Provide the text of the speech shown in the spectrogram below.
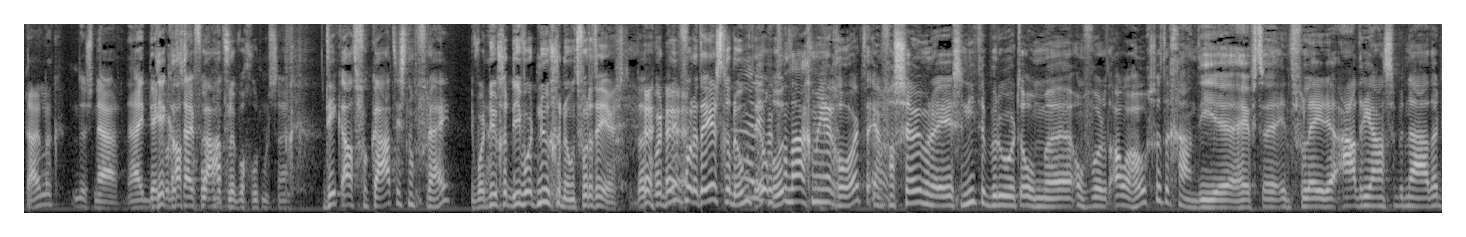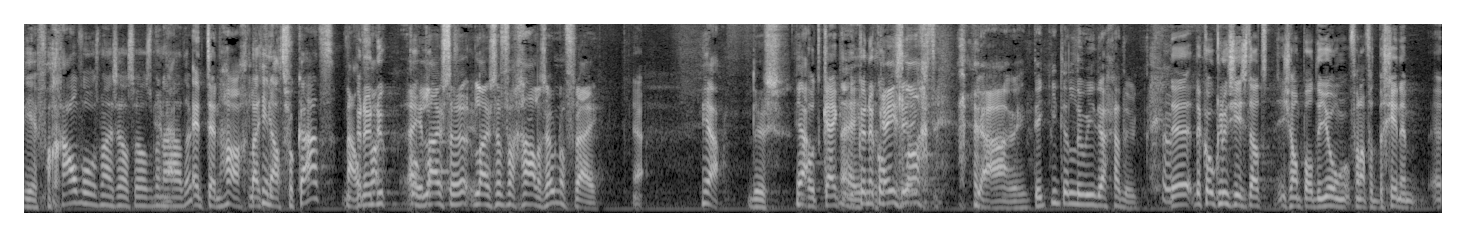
duidelijk. Dus nou, ja, hij denkt Dick dat zijn advocaat. volgende club wel goed moet zijn. Dick Advocaat is nog vrij. Die wordt nu, die wordt nu genoemd voor het eerst. Dat wordt nu voor het eerst genoemd, Ja, die heel heb ik vandaag meer gehoord. En Van Seumeren is niet te beroerd om, eh, om voor het allerhoogste te gaan. Die eh, heeft eh, in het verleden Adriaanse benaderd. Die heeft Van Gaal volgens mij zelfs wel eens benaderd. En Ten Hag laat Geen je... advocaat. Nou, kunnen Van- nu- hey, luister, luister, Van Gaal is ook nog vrij. Ja. Ja. Dus ja. Goed, kijk, we kunnen Kees lacht. Ja, ik denk niet dat Louis dat gaat doen. De, de conclusie is dat Jean-Paul de Jong vanaf het begin een eh,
